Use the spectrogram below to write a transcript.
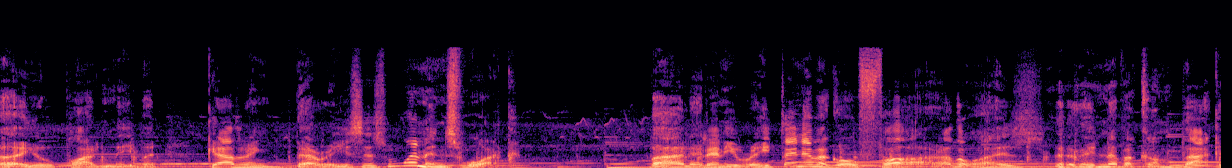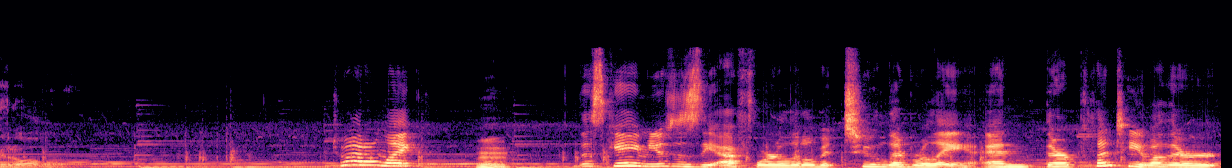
Uh, you'll pardon me, but gathering berries is women's work. But at any rate, they never go far, otherwise, they'd never come back at all. What I don't like? Hmm. This game uses the F word a little bit too liberally, and there are plenty of other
